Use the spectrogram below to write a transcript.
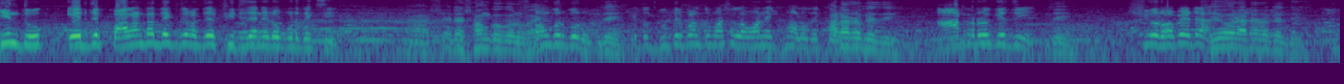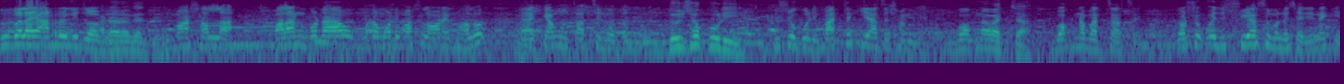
কিন্তু এর যে পালানটা দেখতে পাচ্ছি ফ্রিজানের ওপরে দেখছি। হ্যাঁ সেটা শঙ্খ গরু ভাই। শঙ্কর গরু। জি। এ তো দুধের পালন তো মাসাল্লাহ অনেক ভালো দেখতে আঠারো কেজি। আঠারো কেজি? জি। শিওর হবে এটা? শিওর আঠারো কেজি। দুবেলায় আঠারো কেজি হবে। আঠারো কেজি। মাশাল্লাহ পালান কোটাও মোটামুটি মাসাল্লাহ অনেক ভালো। কেমন চাচ্ছেন কত? দুইশো কুড়ি। দুশো কোটি বাচ্চা কি আছে সঙ্গে? বকনা বাচ্চা। বকনা বাচ্চা আছে। দর্শক ওই যে শুয়ে আছে মনে হচ্ছে নাকি?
